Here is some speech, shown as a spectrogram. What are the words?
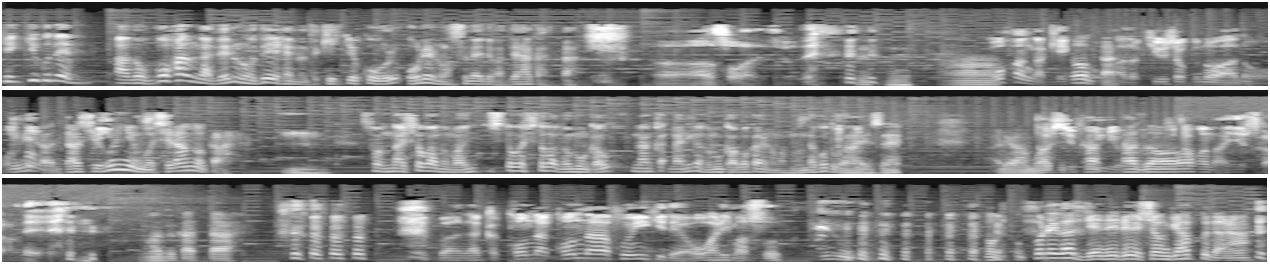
結局ね、あの、ご飯が出るの出えへんのって結局俺の世代では出なかった。ああ、そうなんですよね。あご飯が結構、あの、給食のあの、君ら脱脂粉乳も知らんのか。うん。そんな人が飲ま、人が人が飲むんか、なんか、何が飲むか分からないのが飲んだことがないですね。あれはまず脱かったぞ。蓋がないですからね。まずかった。まあなんかこんな、こんな雰囲気で終わります？もうこれがジェネレーションギャップだな。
